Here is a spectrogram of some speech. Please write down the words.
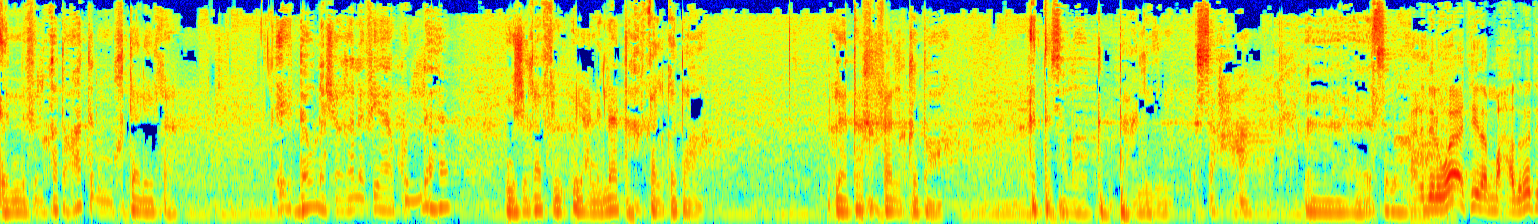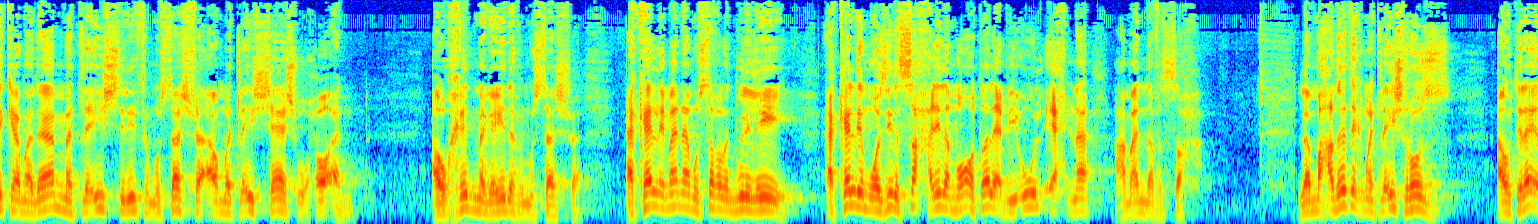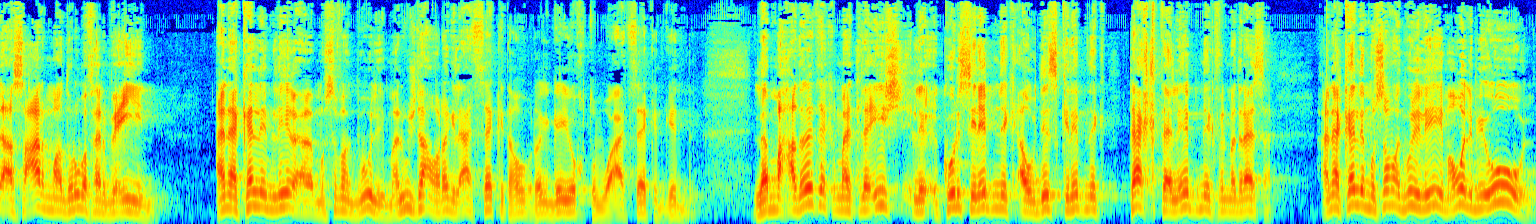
إن في القطاعات المختلفة الدولة شغالة فيها كلها مش غفل يعني لا تخفى القطاع. لا تخفى القطاع. اتصالات تعليم صحة آه، صناعه يعني دلوقتي لما حضرتك يا مدام ما تلاقيش سرير في مستشفى أو ما تلاقيش شاش وحقن أو خدمة جيدة في المستشفى أكلم أنا مصطفى مدبولي ليه؟ أكلم وزير الصحة ليه؟ لما هو طالع بيقول إحنا عملنا في الصحة. لما حضرتك ما تلاقيش رز أو تلاقي الأسعار مضروبة في 40 أنا أكلم ليه مصطفى مدبولي؟ ملوش دعوة الراجل قاعد ساكت أهو الراجل جاي يخطب وقاعد ساكت جدا. لما حضرتك ما تلاقيش كرسي لابنك أو desk لابنك تخته لابنك في المدرسة. أنا أكلم مصطفى مدبولي ليه؟ ما هو اللي بيقول.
